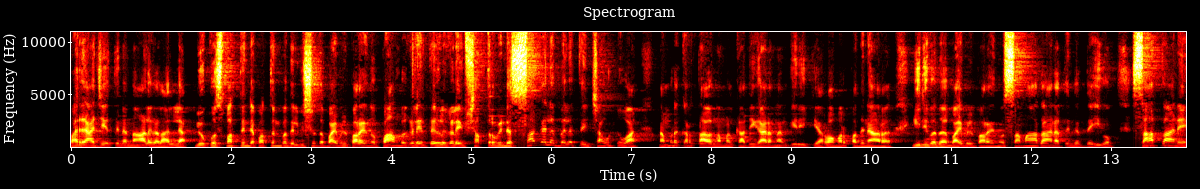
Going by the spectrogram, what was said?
പരാജയത്തിന്റെ നാളുകളല്ല. ലൂക്കോസ് പത്തിന്റെ പത്തൊൻപതിൽ വിശുദ്ധ ബൈബിൾ പറയുന്നു പാമ്പുകളെയും തേളുകളെയും ശത്രുവിന്റെ സകല ബലത്തെയും ചവിട്ടുവാൻ നമ്മുടെ കർത്താവ് നമ്മൾക്ക് അധികാരം നൽകിയിരിക്കുക റോമർ പതിനാറ് ഇരുപത് ബൈബിൾ പറയുന്നു സമാധാനത്തിന്റെ ദൈവം സാത്താനെ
